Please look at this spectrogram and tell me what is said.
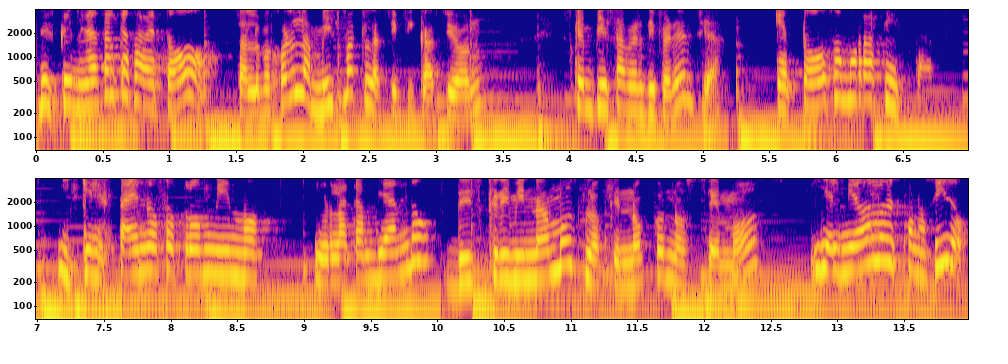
discriminas al que sabe todo. O sea, a lo mejor en la misma clasificación es que empieza a haber diferencia. Que todos somos racistas y que está en nosotros mismos irla cambiando. Discriminamos lo que no conocemos. Y el miedo a lo desconocido,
